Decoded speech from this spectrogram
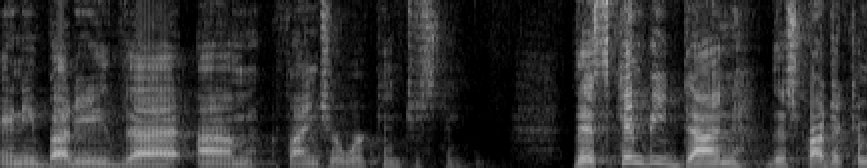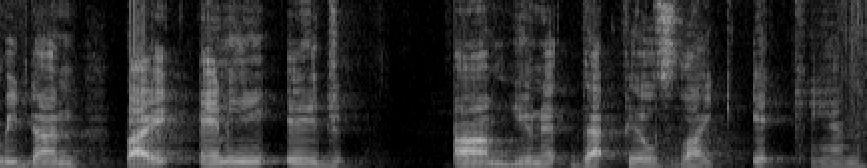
anybody that um, finds your work interesting. This can be done, this project can be done by any age um, unit that feels like it can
